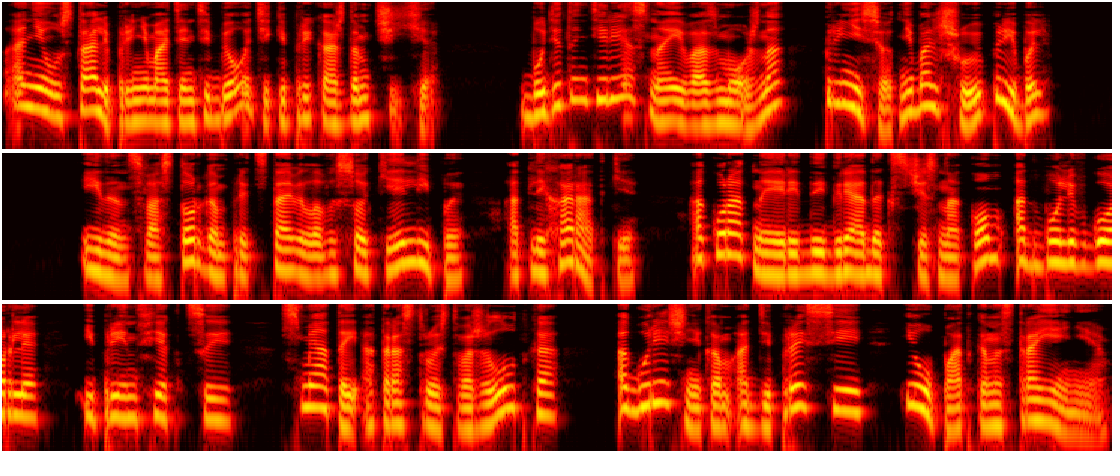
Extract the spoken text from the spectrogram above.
Они устали принимать антибиотики при каждом чихе. Будет интересно и, возможно, принесет небольшую прибыль. Иден с восторгом представила высокие липы от лихорадки, аккуратные ряды грядок с чесноком от боли в горле и при инфекции, с мятой от расстройства желудка, огуречником от депрессии и упадка настроения.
